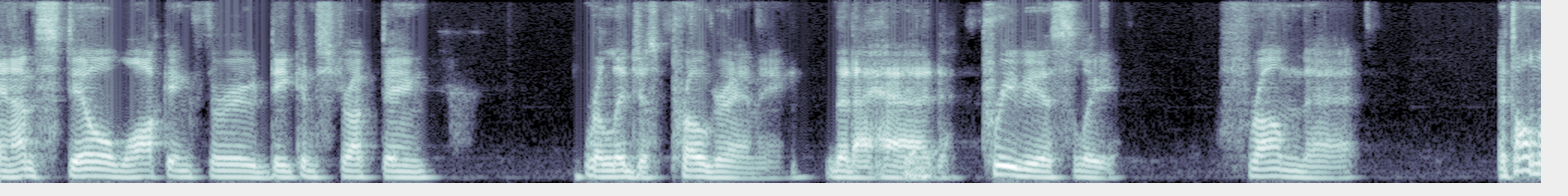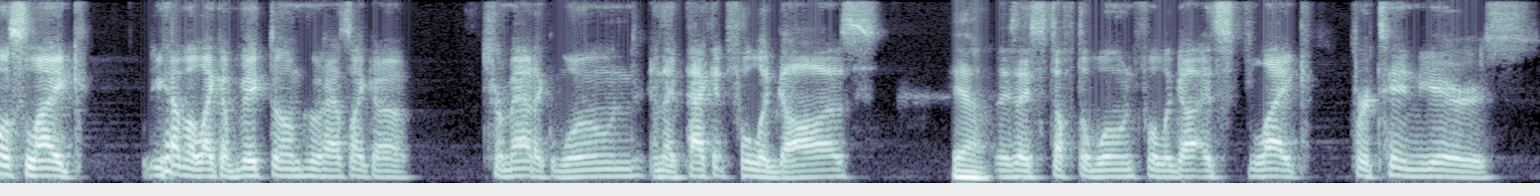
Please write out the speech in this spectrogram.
and I'm still walking through deconstructing religious programming that I had yeah. previously from that. It's almost like you have a like a victim who has like a traumatic wound and they pack it full of gauze. Yeah. They say stuff the wound full of gauze. It's like for 10 years,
